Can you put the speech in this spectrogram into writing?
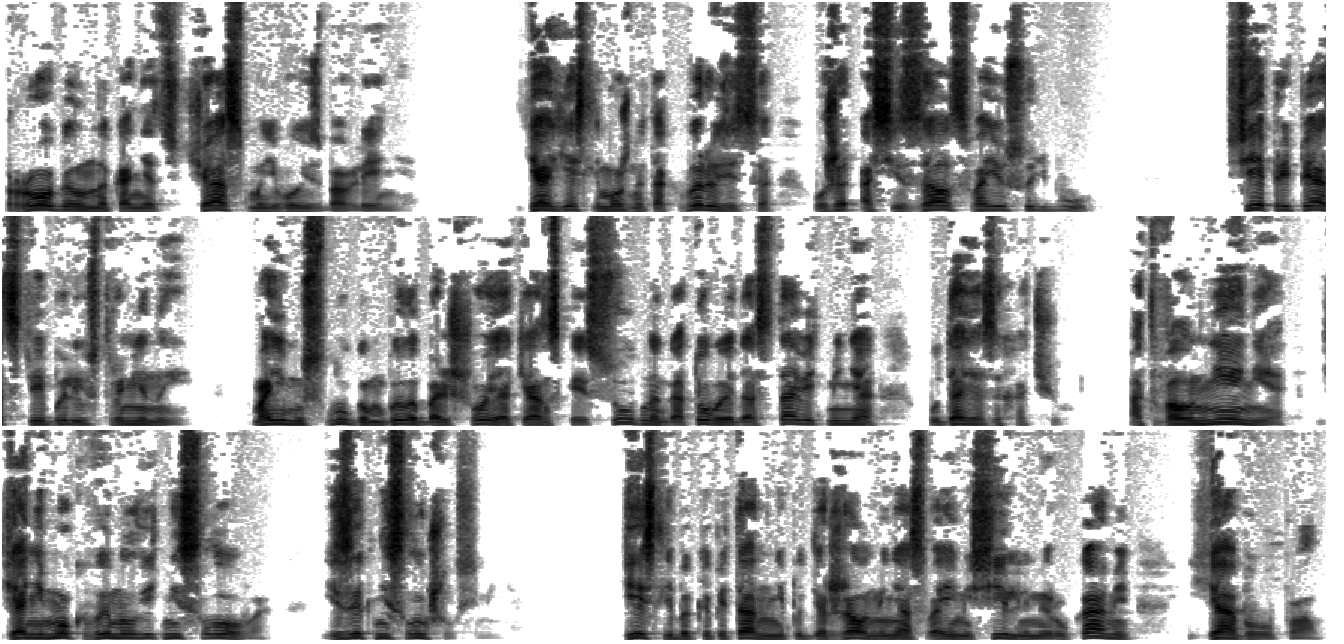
Пробил наконец час моего избавления. Я, если можно так выразиться, уже осязал свою судьбу. Все препятствия были устранены. Моим услугам было большое океанское судно, готовое доставить меня куда я захочу. От волнения я не мог вымолвить ни слова. Язык не слушался меня. Если бы капитан не поддержал меня своими сильными руками, я бы упал.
